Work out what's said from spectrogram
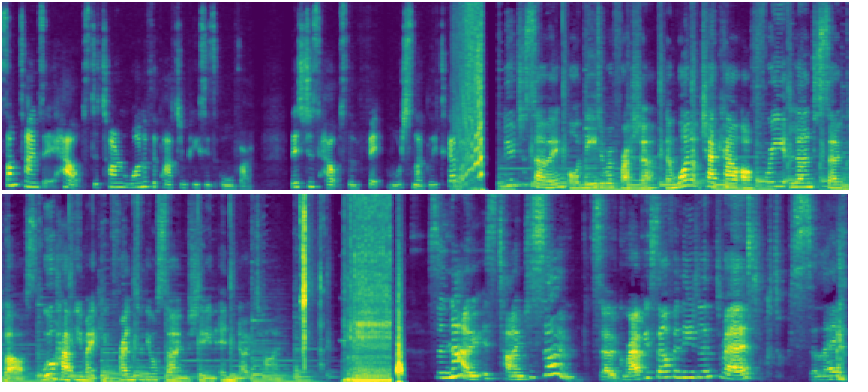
Sometimes it helps to turn one of the pattern pieces over. This just helps them fit more snugly together. New to sewing or need a refresher? Then why not check out our free Learn to Sew class. We'll have you making friends with your sewing machine in no time. So now it's time to sew. So grab yourself a needle and thread. Don't be silly.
